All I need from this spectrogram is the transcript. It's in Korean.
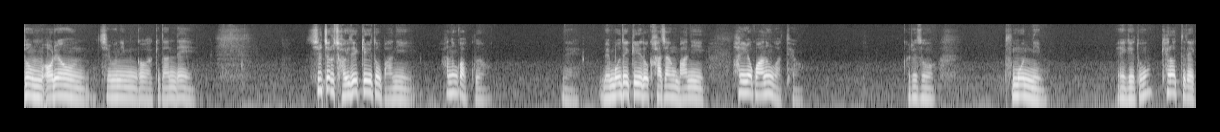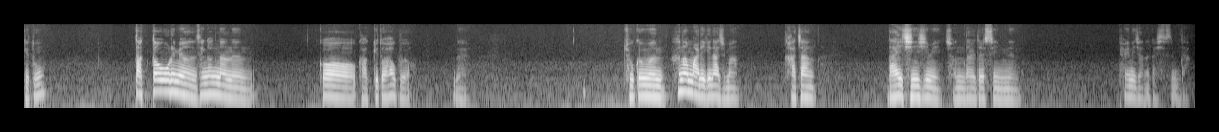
좀 어려운 질문인 것 같기도 한데 실제로 저희들끼리도 많이 하는 것 같고요. 네, 멤버들끼리도 가장 많이 하려고 하는 것 같아요. 그래서 부모님에게도 캐럿들에게도 딱 떠오르면 생각나는 것 같기도 하고요. 네. 조금은 흔한 말이긴 하지만 가장 나의 진심이 전달될 수 있는 표현이지 않을까 싶습니다.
